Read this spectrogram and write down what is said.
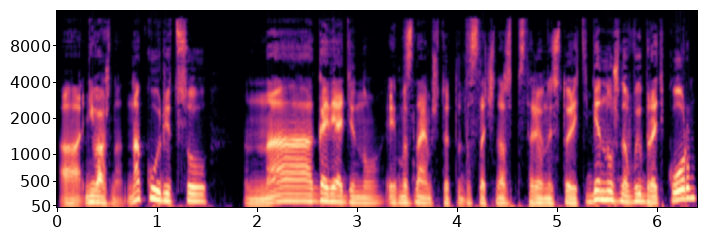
а, неважно, на курицу, на говядину, и мы знаем, что это достаточно распространенная история, тебе нужно выбрать корм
